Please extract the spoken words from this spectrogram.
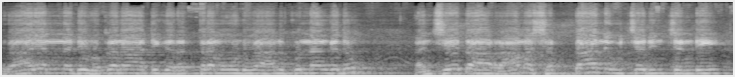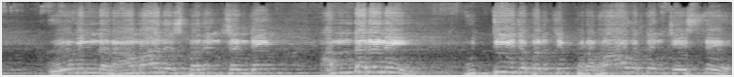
రాయన్నది ఒకనాటికి రత్నమూడుగా అనుకున్నాం కదా? అంచేత ఆ రామ శబ్దాన్ని ఉచ్చరించండి గోవింద నామాన్ని స్మరించండి. అందరినీ ఉత్తేజపరిచి ప్రభావితం చేస్తే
